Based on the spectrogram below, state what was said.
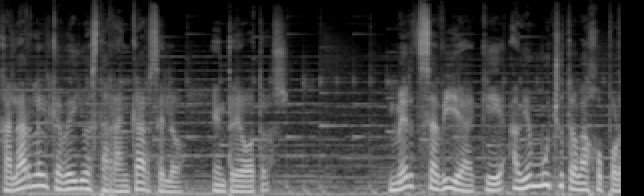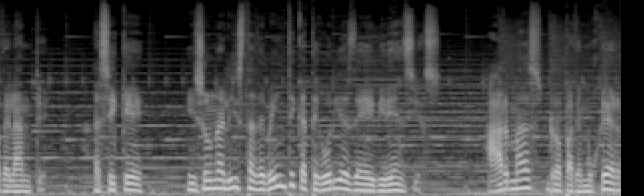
jalarle el cabello hasta arrancárselo, entre otros. Mertz sabía que había mucho trabajo por delante, así que hizo una lista de 20 categorías de evidencias. armas, ropa de mujer,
